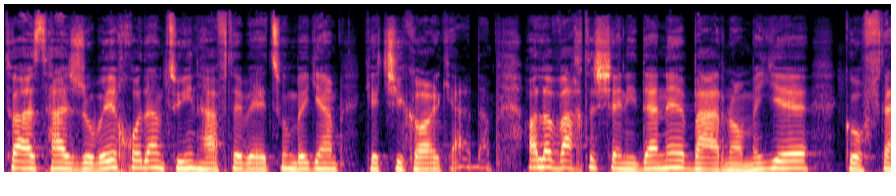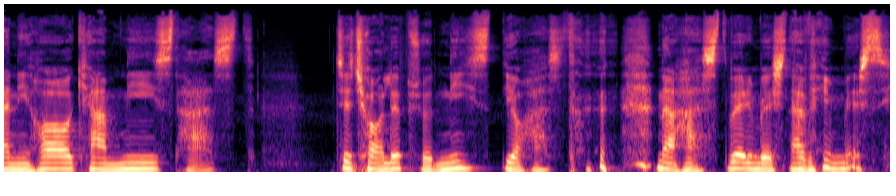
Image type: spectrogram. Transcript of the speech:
تا از تجربه خودم تو این هفته بهتون بگم که چی کار کردم. حالا وقت شنیدن برنامه گفتنی ها کم نیست هست. چه چالب شد نیست یا هست؟ نه هست. بریم بشنویم. مرسی.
